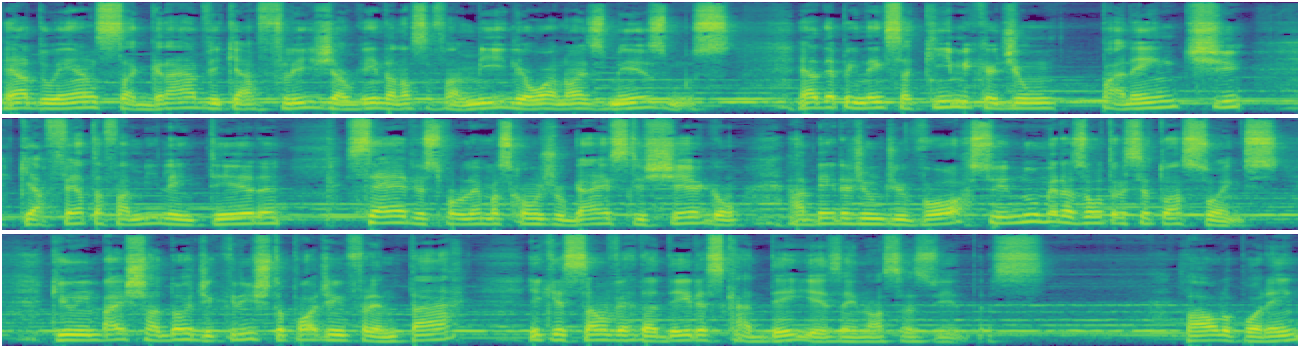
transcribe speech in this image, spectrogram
é a doença grave que aflige alguém da nossa família ou a nós mesmos, é a dependência química de um parente que afeta a família inteira, sérios problemas conjugais que chegam à beira de um divórcio e inúmeras outras situações que o embaixador de Cristo pode enfrentar e que são verdadeiras cadeias em nossas vidas. Paulo, porém,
